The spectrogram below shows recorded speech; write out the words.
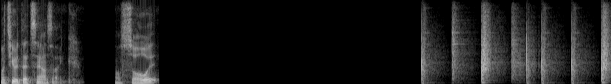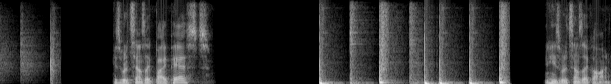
Let's see what that sounds like. I'll solo it. Here's what it sounds like bypassed. And here's what it sounds like on.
